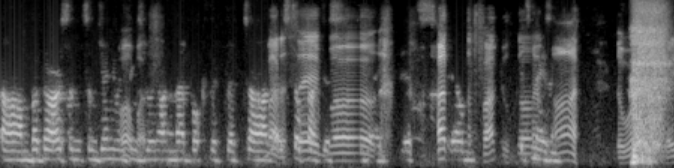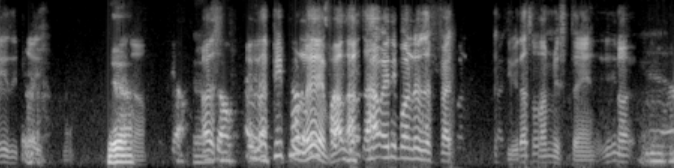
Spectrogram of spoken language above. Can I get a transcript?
um, but there are some some genuine Well, things but- going on in that book that that, uh, About to that still say, practice. bro. It's What um, the fuck is going amazing. on? The world is a crazy place. Yeah. You know? Yeah. Us- so anyway, let people no, no, live. How, how, how anyone lives affect you. That's what I'm just saying. You know, yeah.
